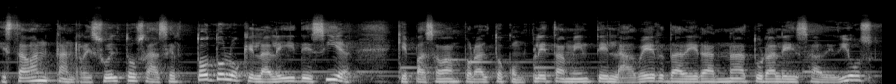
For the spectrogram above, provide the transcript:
estaban tan resueltos a hacer todo lo que la ley decía que pasaban por alto completamente la verdadera naturaleza de Dios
